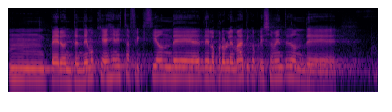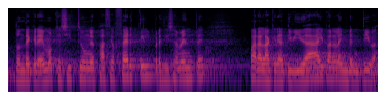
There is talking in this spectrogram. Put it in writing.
Mm, pero entendemos que es en esta fricción de, lo problemático precisamente donde, donde creemos que existe un espacio fértil precisamente para la creatividad y para la inventiva.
